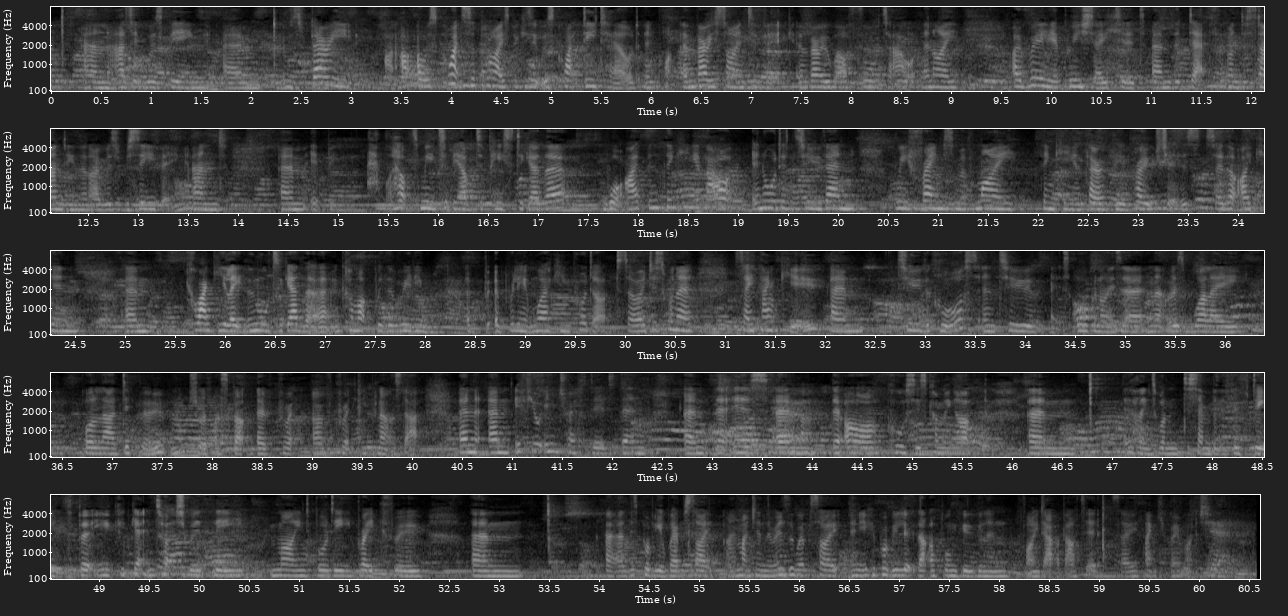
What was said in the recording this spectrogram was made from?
and as it was being um, it was very I, I was quite surprised because it was quite detailed and, quite, and very scientific and very well thought out. And I I really appreciated um, the depth of understanding that I was receiving. And um, it helped me to be able to piece together what I've been thinking about in order to then reframe some of my thinking and therapy approaches so that I can um, coagulate them all together and come up with a really a, a brilliant working product. So I just want to say thank you um, to the course and to its organiser, and that was Wale Oladipo. I'm not sure if I spelled, I've, correct, I've correctly pronounced that. And um, if you're interested, then um, there is um, there are courses coming up. Um, I think it's one December the 15th, but you could get in touch with the Mind Body Breakthrough. Um, uh, there's probably a website. I imagine there is a website, and you could probably look that up on Google and find out about it. So thank you very much.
